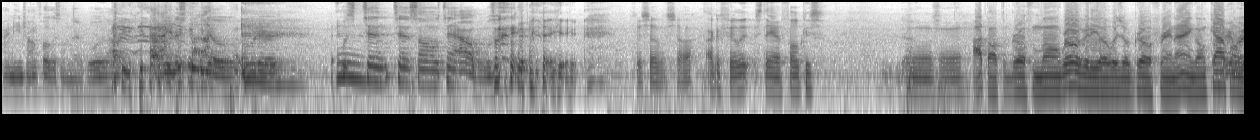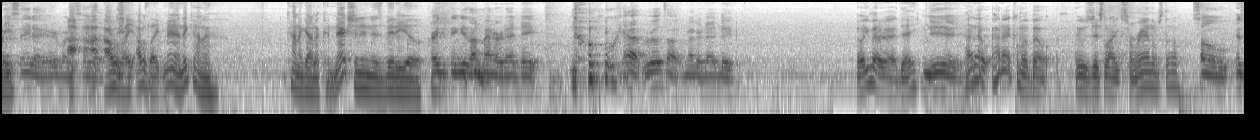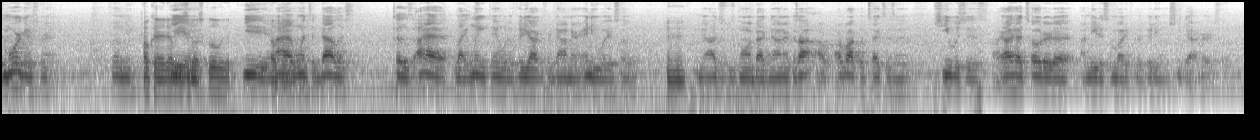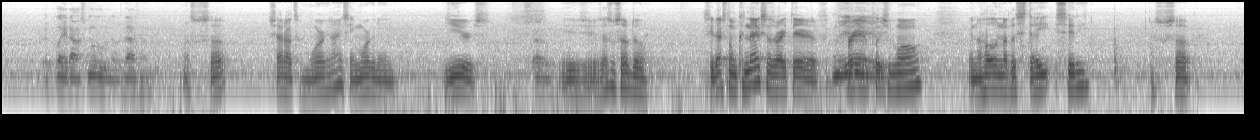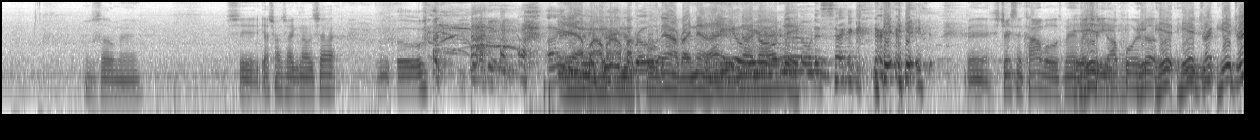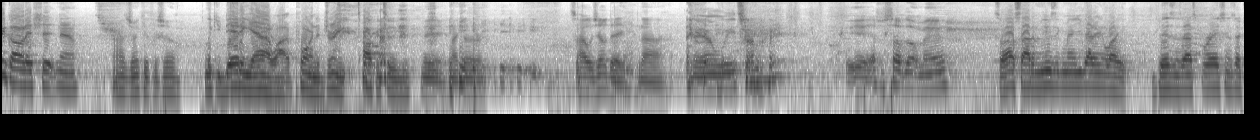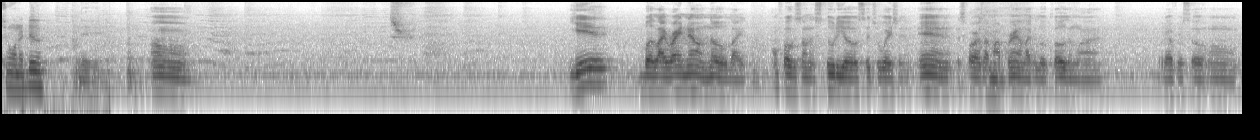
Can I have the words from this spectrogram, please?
I ain't even trying to focus on that, boy. I, I be in the studio over there. Was 10, 10 songs, ten albums. for sure, for sure. I can feel it. Staying focused. You know what I'm saying? I thought the girl from Long Road video was your girlfriend. I ain't gonna cap on Everybody you. say that. Everybody I, say I, that. I was like, I was like, man, they kind of, kind of got a connection in this video. Crazy thing is, I met her that day. No cap, real talk. Met her that day. Oh, you met her that day? Yeah. How that how that come about? It was just like some random stuff. So it's Morgan's friend. Feel me? Okay, that we used to go to school with. Yeah, and Okay. I had went to Dallas because I had like linked in with a videographer down there anyway. So Mm-hmm. you know, I just was going back down there because I, I I rock with Texas and she was just like I had told her that I needed somebody for the video and she got hurt. So it played out smooth though, definitely. That's what's up. Shout out to Morgan. I ain't seen Morgan in years. So Years, years. That's what's up though. See, that's them connections right there. If a Yeah. friend puts you on in a whole nother state, city. That's what's up. What's up, man? Shit, y'all trying to take another shot? I'm cool. Yeah, I'm, I'm, I'm about to cool down right now. I ain't eating nothing all day. Over the second. Man, straights and combos, man. Yeah, Make sure y'all pour it up. He, he'll drink. He'll drink all this shit now. I'll drink it for sure. Look you dead in your eye while pouring the drink, talking to you. Yeah, like uh. so how was your day? Nah. Man, we talking. Yeah, that's what's up though, man. So outside of music, man, you got any like business aspirations that you want to do? Yeah. Um. Yeah, but like right now, no. Like I'm focused on the studio situation, and as far as like my brand, like a little clothing line, whatever. So um,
